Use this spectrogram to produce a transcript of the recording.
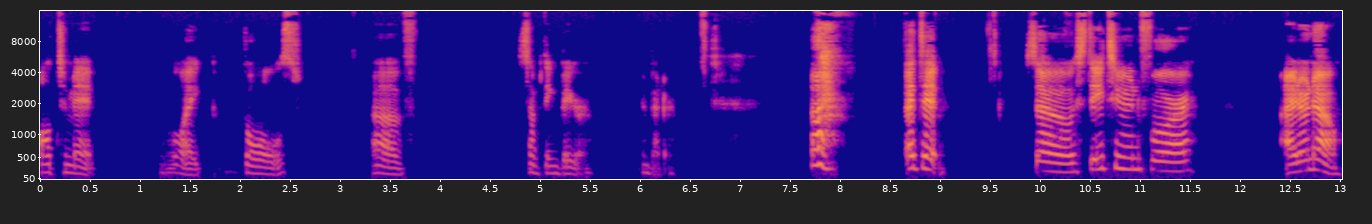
ultimate like goals of something bigger and better. Ah, that's it. So stay tuned for I don't know,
